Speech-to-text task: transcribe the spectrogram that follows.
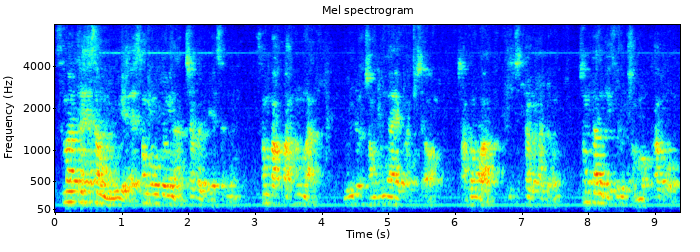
스마트 해상 물류의 성공적인 안착을 위해서는 선박과 항만, 물류 전 분야에 걸쳐 자동화, 디지털화 등 첨단 기술을 접목하고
